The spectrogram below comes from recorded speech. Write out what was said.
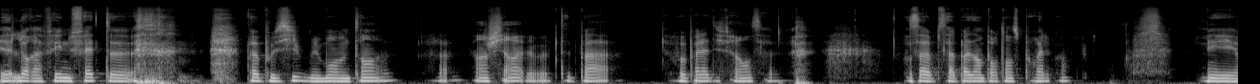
et elle leur a fait une fête euh, pas possible, mais bon, en même temps, un chien, elle peut-être pas, voit pas la différence. Euh. ça, ça pas d'importance pour elle, quoi. Mais.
